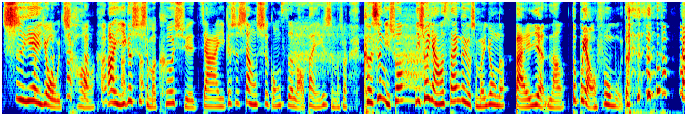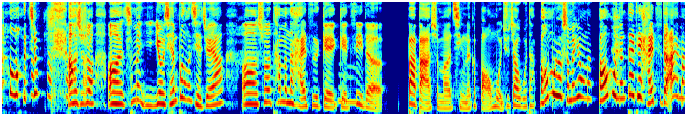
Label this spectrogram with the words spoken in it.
事业。”有成啊！一个是什么科学家，一个是上市公司的老板，一个是什么什么。可是你说，你说养了三个有什么用呢？白眼狼都不养父母的。然后我就，然后就说，啊、呃，他们有钱不能解决呀。啊、呃，说他们的孩子给给自己的爸爸什么请了个保姆去照顾他，保姆有什么用呢？保姆能代替孩子的爱吗？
